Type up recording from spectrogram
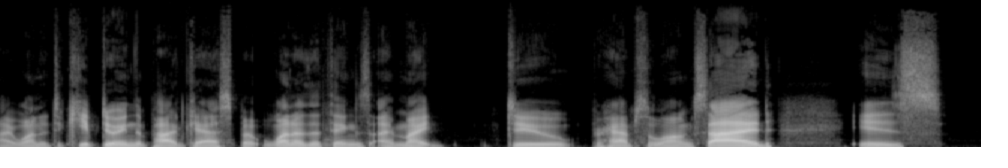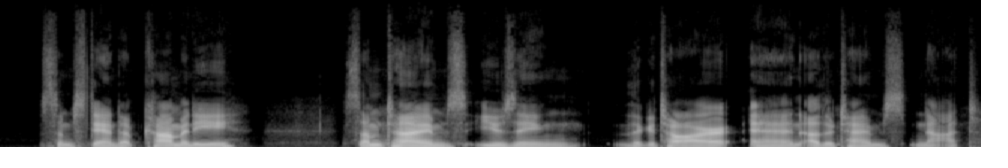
I wanted to keep doing the podcast, but one of the things I might do perhaps alongside is some stand up comedy, sometimes using the guitar and other times not.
